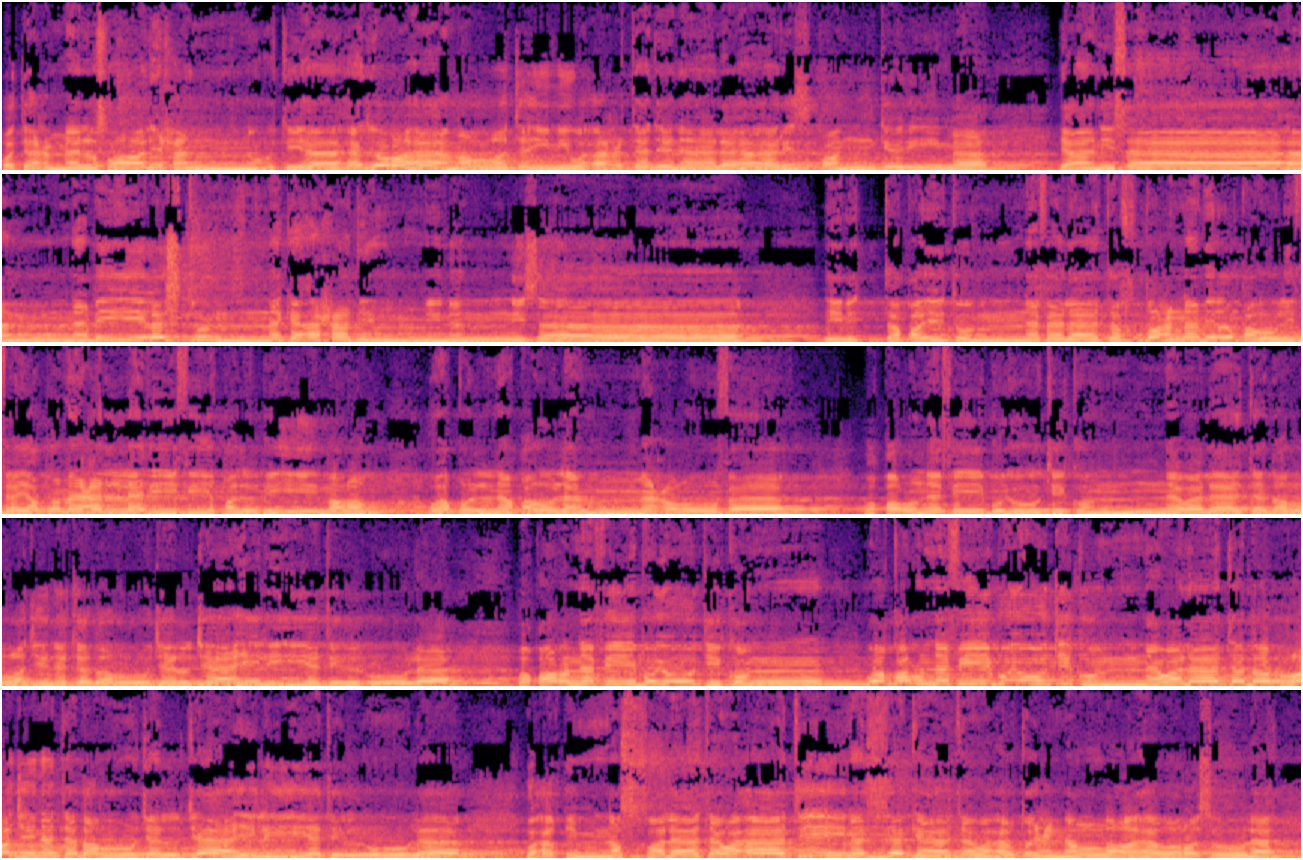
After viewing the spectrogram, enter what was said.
وتعمل صالحا نؤتها أجرها مرتين وأعتدنا لها رزقا كريما. يا نساء النبي لستن كأحد من النساء. إن اتقيتن فلا تخضعن بالقول فيطمع الذي في قلبه مرض. وقلن قولا معروفا. وقرن في بيوتكن ولا تبرجن تبرج الجاهلية الأولى. وقرن في بيوتكن وقرن في بيوتكن ولا تبرجن تبرج الجاهلية الأولى. وأقمنا الصلاة وآتينا الزكاة وأطعنا الله ورسوله.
